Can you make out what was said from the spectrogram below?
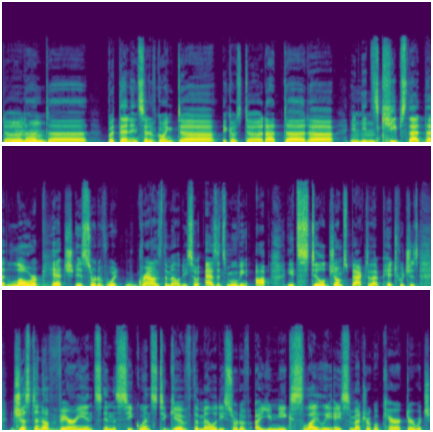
da da Mhm. da. But then instead of going da, it goes da da da da. It, Mm-hmm. it keeps that that lower pitch is sort of what grounds the melody. So as it's moving up, it still jumps back to that pitch, which is just enough variance in the sequence to give the melody sort of a unique, slightly asymmetrical character, which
